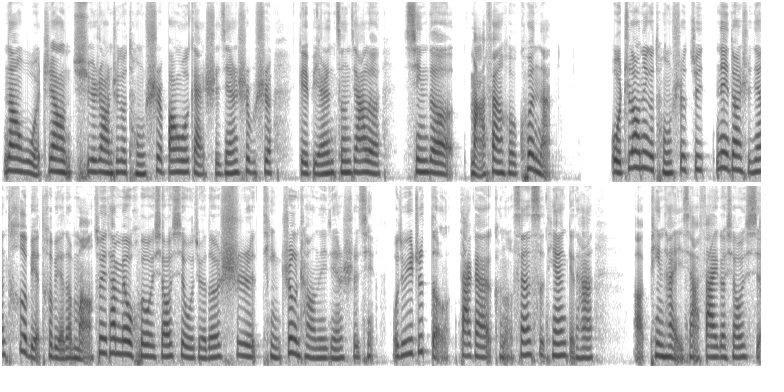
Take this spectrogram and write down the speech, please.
那我这样去让这个同事帮我改时间，是不是给别人增加了新的麻烦和困难？我知道那个同事最那段时间特别特别的忙，所以他没有回我消息，我觉得是挺正常的一件事情。我就一直等，大概可能三四天给他啊拼他一下发一个消息，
